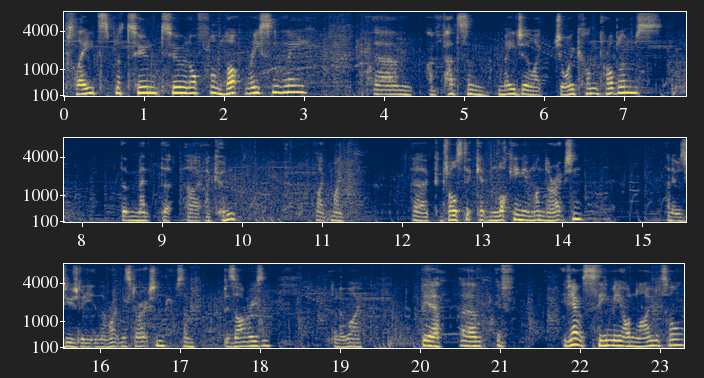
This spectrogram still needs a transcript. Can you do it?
played Splatoon 2 an awful lot recently. Um, I've had some major like Joy-Con problems that meant that uh, I couldn't. Like my uh, control stick kept locking in one direction, and it was usually in the rightmost direction for some bizarre reason. Don't know why. But yeah, um, if if you haven't seen me online at all,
